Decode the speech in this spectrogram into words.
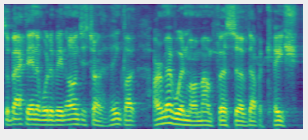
So back then it would have been. I'm just trying to think. Like I remember when my mum first served up a quiche.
